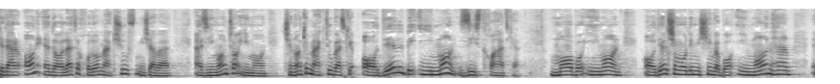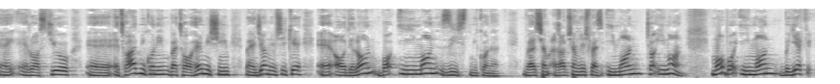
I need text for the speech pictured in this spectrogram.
که در آن عدالت خدا مکشوف می شود از ایمان تا ایمان چنان که مکتوب است که عادل به ایمان زیست خواهد کرد. ما با ایمان عادل شمرده میشیم و با ایمان هم راستی رو اطاعت می‌کنیم و طاهر میشیم و اینجا هم نوشته که عادلان با ایمان زیست می‌کنن و قبلش هم نوشته از ایمان تا ایمان. ما با ایمان به یک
